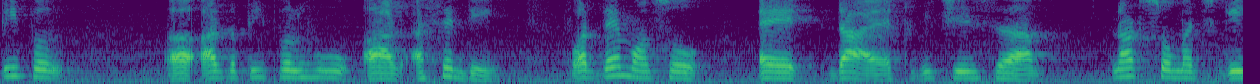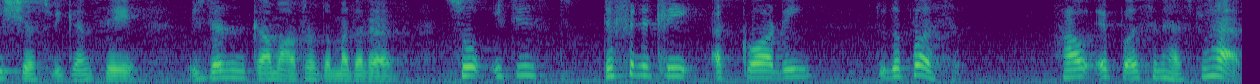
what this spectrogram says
people uh, are the people who are ascending. For them also a diet which is uh, not so much gaseous, we can say, which doesn't come out of the Mother Earth. So it is definitely according to the person, how a person has to have.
